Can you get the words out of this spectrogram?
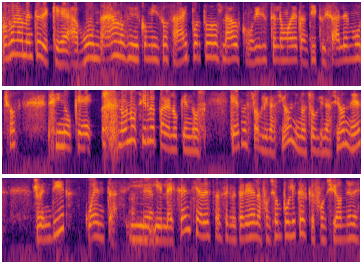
no solamente de que abundan los fideicomisos, hay por todos lados, como dice usted, le mueve tantito y salen muchos, sino que no nos sirve para lo que nos que es nuestra obligación y nuestra obligación es rendir cuentas y, es. y la esencia de esta Secretaría de la Función Pública es que funcione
